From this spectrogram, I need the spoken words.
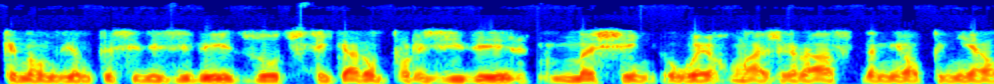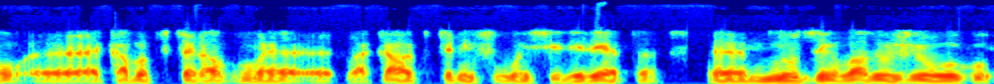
que não deviam ter sido exibidos, outros ficaram por exibir, mas sim, o erro mais grave, na minha opinião, eh, acaba por ter alguma, eh, acaba por ter influência direta eh, no desenrolar do jogo,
